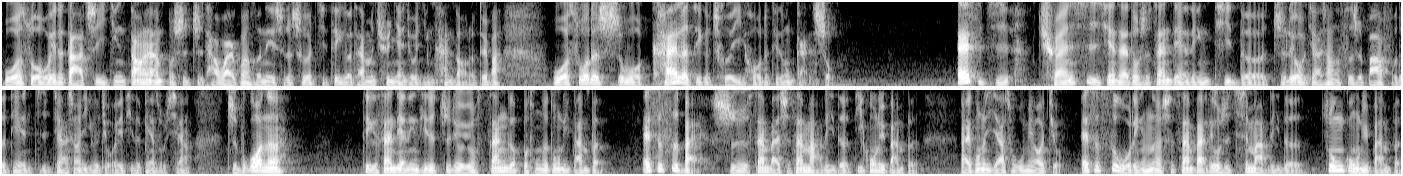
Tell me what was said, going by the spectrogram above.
我所谓的大吃一惊，当然不是指它外观和内饰的设计，这个咱们去年就已经看到了，对吧？我说的是我开了这个车以后的这种感受。S 级全系现在都是 3.0T 的直六加上48伏的电机，加上一个 9AT 的变速箱，只不过呢，这个 3.0T 的直六有三个不同的动力版本。S 四百是三百十三马力的低功率版本，百公里加速五秒九。S 四五零呢是三百六十七马力的中功率版本，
